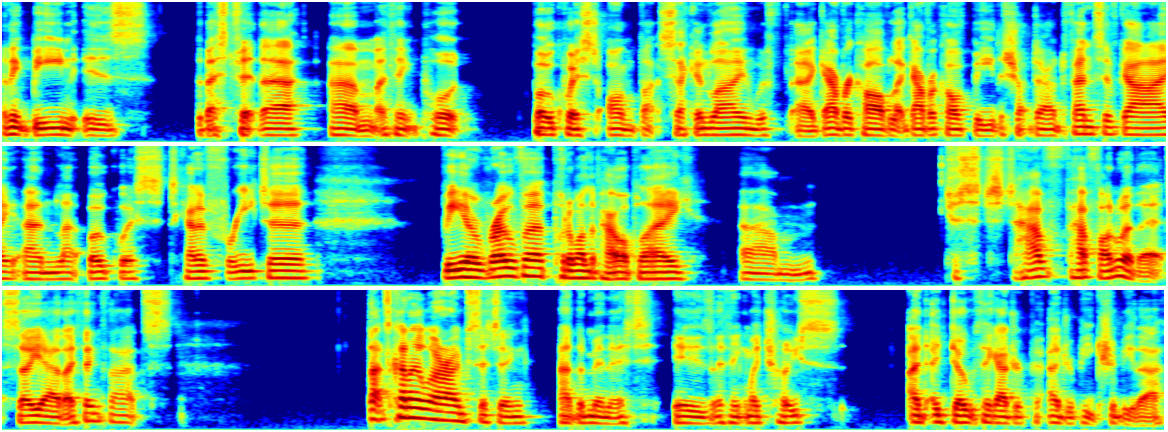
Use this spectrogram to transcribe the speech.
I think Bean is the best fit there. Um, I think put Boqvist on that second line with uh, Gavrikov. Let Gavrikov be the shutdown defensive guy, and let Boqvist kind of free to be a rover. Put him on the power play. Um, just have have fun with it. So yeah, I think that's that's kind of where I'm sitting at the minute. Is I think my choice. I, I don't think Andrew Andrew Peeke should be there.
